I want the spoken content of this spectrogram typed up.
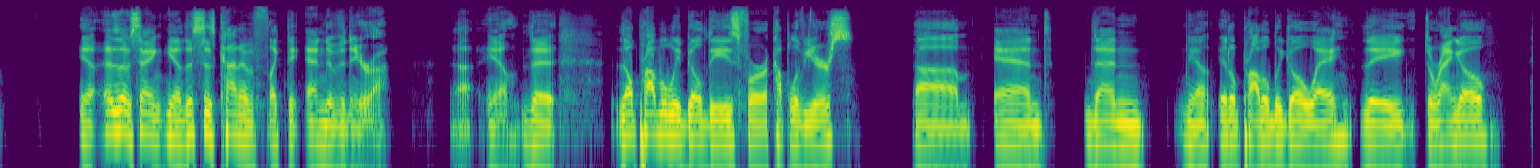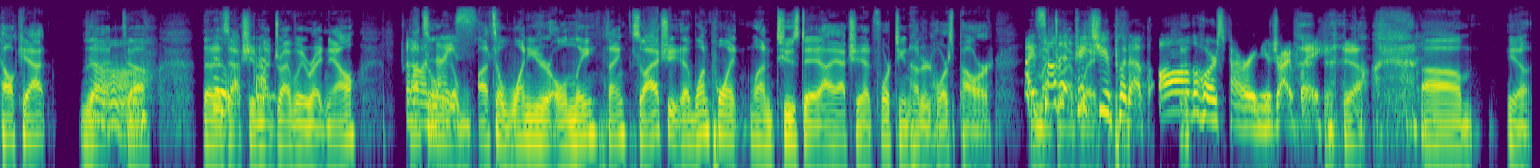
you know, as I was saying, you know, this is kind of like the end of an era. Uh, you know, the they'll probably build these for a couple of years, um, and then you know it'll probably go away. The Durango Hellcat that uh, that is love actually in my driveway right now. That's oh, only nice. a, that's a one year only thing. So I actually at one point on Tuesday I actually had fourteen hundred horsepower. I saw that picture you put up. All the horsepower in your driveway. yeah. Um, you know,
